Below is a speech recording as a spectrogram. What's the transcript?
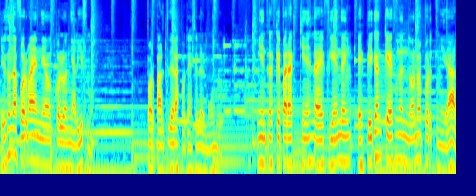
y es una forma de neocolonialismo por parte de las potencias del mundo. Mientras que para quienes la defienden explican que es una enorme oportunidad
